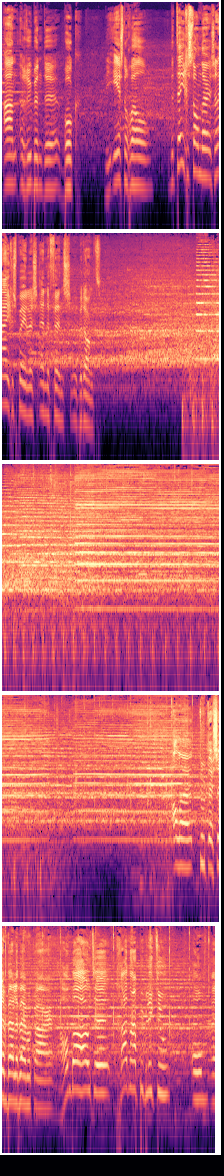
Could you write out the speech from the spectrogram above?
aan Ruben de Bok. Die eerst nog wel de tegenstander, zijn eigen spelers en de fans eh, bedankt. Alle toeters en bellen bij elkaar. Handbalhouten gaat naar het publiek toe om eh,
